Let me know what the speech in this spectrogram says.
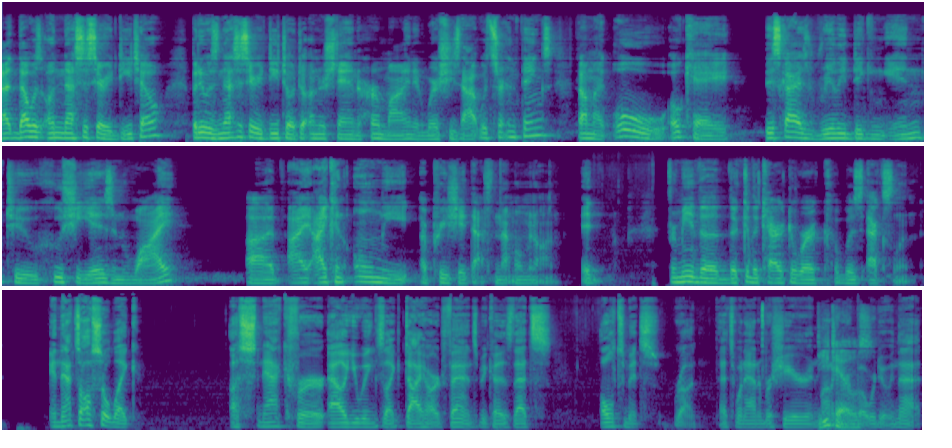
that that was unnecessary detail, but it was necessary detail to understand her mind and where she's at with certain things. That I'm like, oh, okay, this guy is really digging into who she is and why. Uh, I I can only appreciate that from that moment on. It for me the the the character work was excellent. and that's also like a snack for Al Ewing's like diehard fans because that's Ultimates run. That's when Adam Brashear and Monica Details. Rambeau were doing that.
